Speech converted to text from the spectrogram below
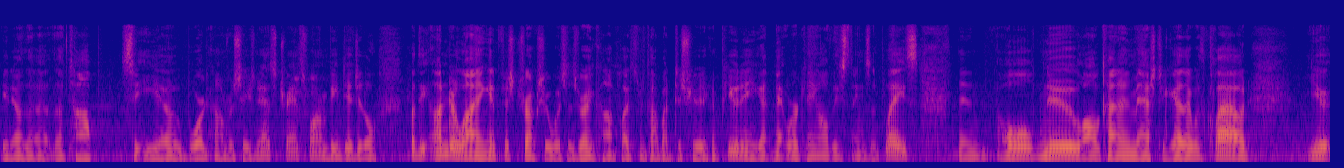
you know, the, the top CEO board conversation, yes, transform, be digital. But the underlying infrastructure, which is very complex, when we talk about distributed computing, you got networking, all these things in place, and old, new, all kind of mashed together with cloud, you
